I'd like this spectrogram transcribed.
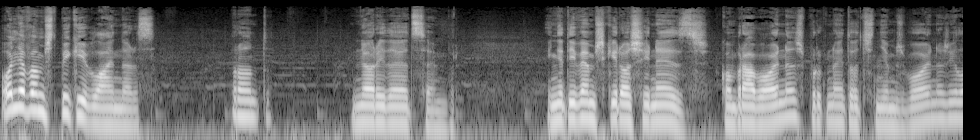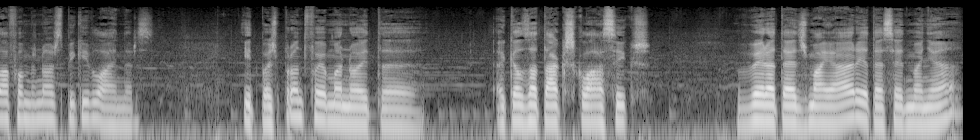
Olha, vamos de Peaky Blinders. Pronto. Melhor ideia de sempre. Ainda tivemos que ir aos chineses comprar boinas, porque nem todos tínhamos boinas, e lá fomos nós de Peaky Blinders. E depois, pronto, foi uma noite. aqueles ataques clássicos. Beber até desmaiar e até ser de manhã.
